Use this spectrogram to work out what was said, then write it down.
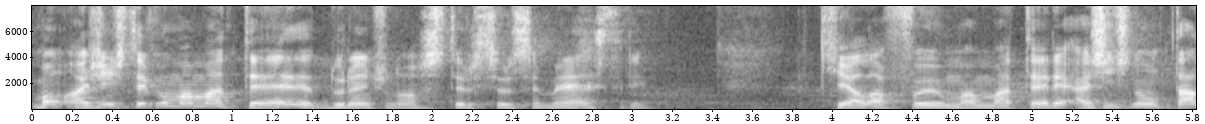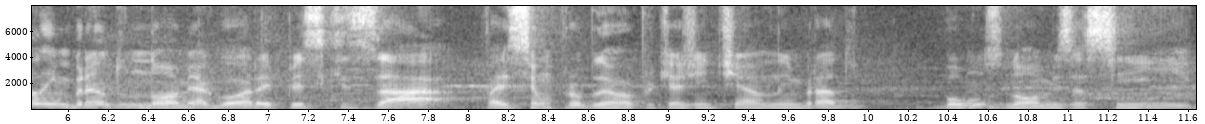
Bom, a gente teve uma matéria durante o nosso terceiro semestre que ela foi uma matéria. A gente não tá lembrando o nome agora e pesquisar vai ser um problema, porque a gente tinha lembrado bons nomes assim e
